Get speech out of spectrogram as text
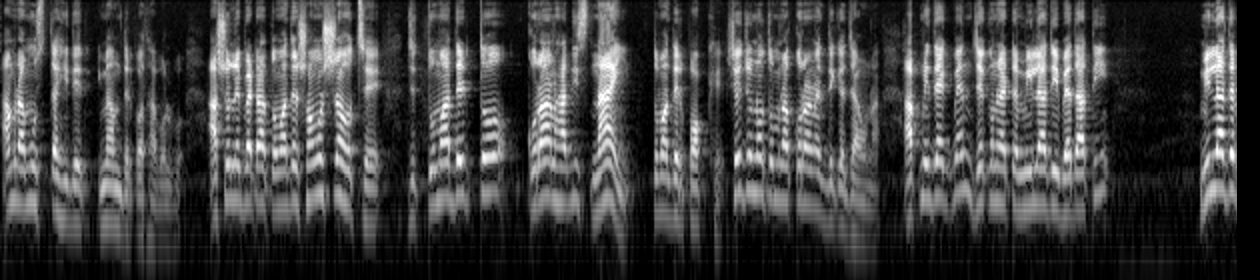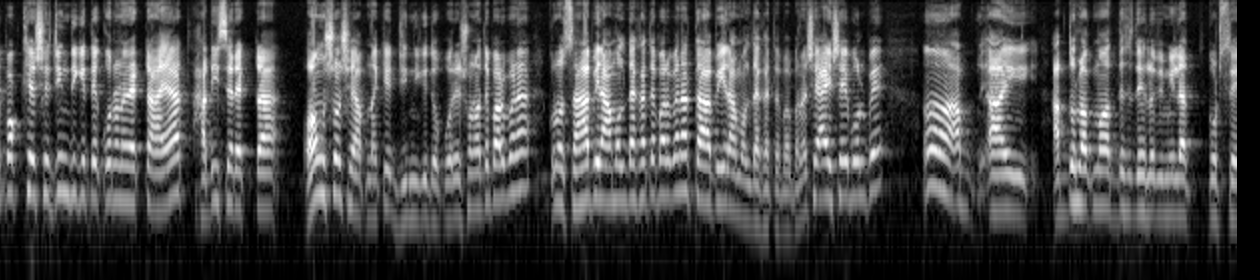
আমরা মুস্তাহিদের, ইমামদের কথা বলব। আসলে বেটা, তোমাদের সমস্যা হচ্ছে যে তোমাদের তো কোরআন, হাদিস নাই তোমাদের পক্ষে। সেই জন্য তোমরা কোরআনের দিকে যাও না। আপনি দেখবেন যে কোনো একটা মিলাদি বেদাতি মিল্লাদের পক্ষে সে জিন্দিগিতে কোরআনের একটা আয়াত, হাদিসের একটা অংশ সে আপনাকে জিন্দিগিতে পড়ে শোনাতে পারবে না, কোনো সাহাবির আমল দেখাতে পারবে না, তাবির আমল দেখাতে পারবে না। সে আইসাই বলবে আব্দুল হক মহাদ্দেশ দেহলবি মিলাদ করছে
